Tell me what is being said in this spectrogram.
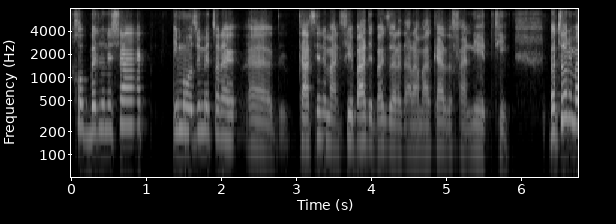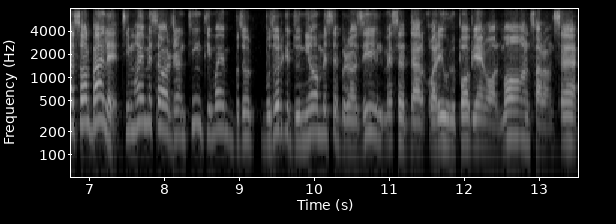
خب بدون شک این موضوع می‌تونه تاثیر منفی بعد بگذاره در عملکرد فنی تیم. به طور مثال بله تیم های مثل آرژانتین تیم های بزرگ, دنیا مثل برزیل مثل در قاره اروپا بیاین آلمان فرانسه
